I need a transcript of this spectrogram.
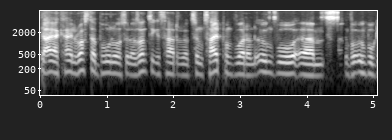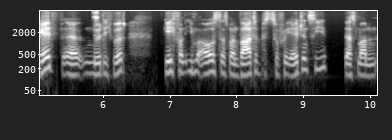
da er keinen Rosterbonus oder sonstiges hat oder zum Zeitpunkt, wo er dann irgendwo, ähm, wo irgendwo Geld äh, nötig wird, gehe ich von ihm aus, dass man wartet bis zur Free Agency, dass man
